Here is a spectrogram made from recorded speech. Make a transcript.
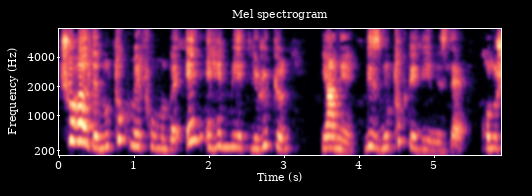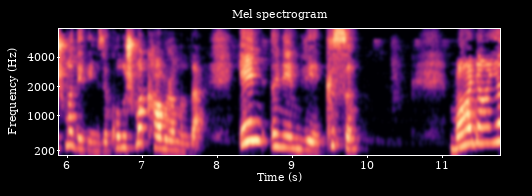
Şu halde nutuk mefhumunda en ehemmiyetli rükün yani biz nutuk dediğimizde konuşma dediğimizde, konuşma kavramında en önemli kısım manaya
